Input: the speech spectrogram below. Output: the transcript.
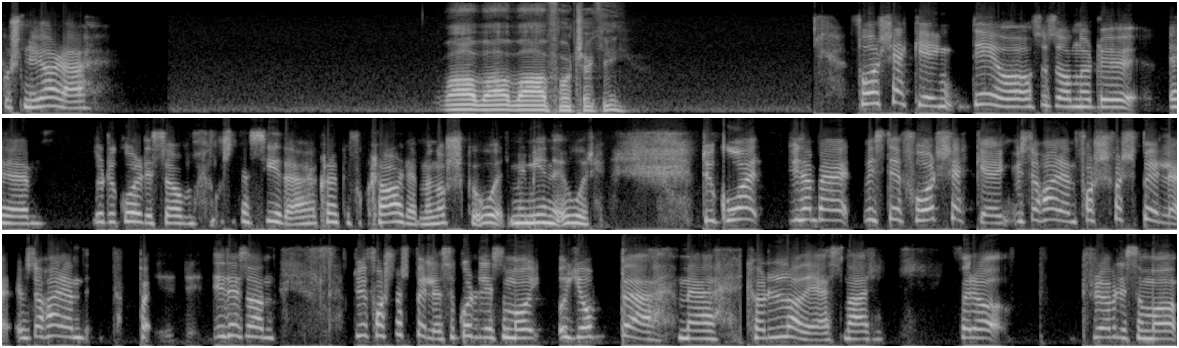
Hvordan du gjør det? Hva, hva, hva er forechecking? Forechecking, det er jo også sånn når du eh, når du går liksom Hvordan skal jeg si det? Jeg klarer ikke å forklare det med norske ord, med mine ord. Du går eksempel, Hvis det er forsjekking, hvis du har en forsvarsspiller hvis Du har en, det er sånn, du er forsvarsspiller, så går du liksom og, og jobber med kølla di sånn her, for å prøve liksom å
